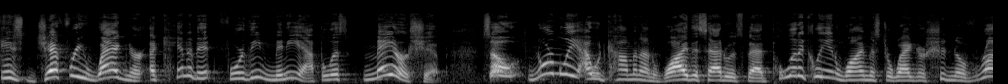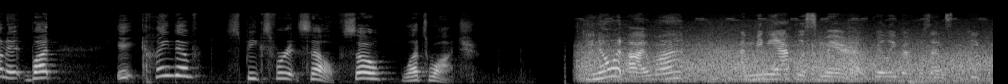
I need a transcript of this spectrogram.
is Jeffrey Wagner, a candidate for the Minneapolis mayorship. So normally I would comment on why this ad was bad politically and why Mr. Wagner shouldn't have run it, but it kind of speaks for itself. So let's watch. You know what I want? A Minneapolis mayor really represents the people.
